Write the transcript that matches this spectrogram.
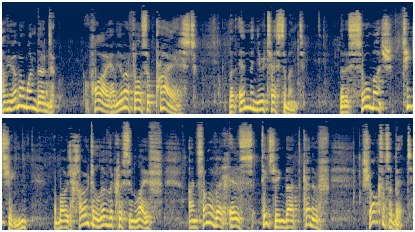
Have you ever wondered why? Have you ever felt surprised that in the New Testament there is so much teaching about how to live the Christian life, and some of it is teaching that kind of shocks us a bit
